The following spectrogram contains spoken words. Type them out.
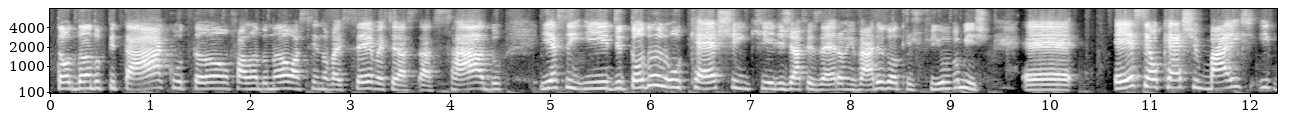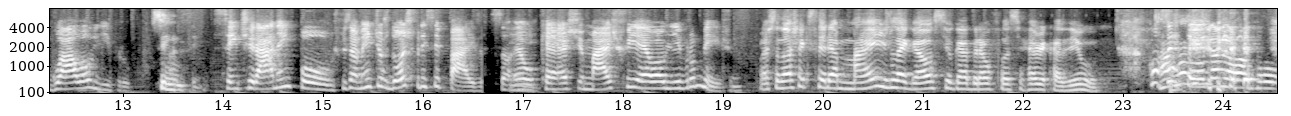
estão dando pitaco, estão falando não, assim não vai ser, vai ser assado. E assim, e de todo o casting que eles já fizeram em vários outros filmes, é, esse é o cast mais igual ao livro. Sim. Assim, sem tirar nem pôr. Especialmente os dois principais. São, é o cast mais fiel ao livro mesmo. Mas você não acha que seria mais legal se o Gabriel fosse Harry Cavill? Com certeza, meu amor.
